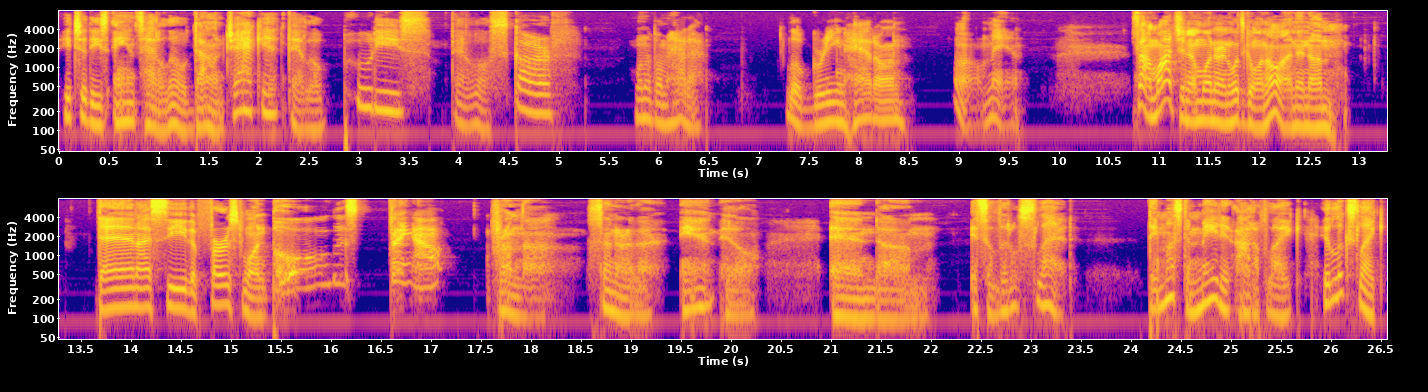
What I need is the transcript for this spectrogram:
each of these ants had a little down jacket. They had little booties. They had a little scarf. One of them had a little green hat on. Oh man. So I'm watching them wondering what's going on and um then I see the first one pull this thing out from the center of the ant hill and um it's a little sled. They must have made it out of like it looks like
